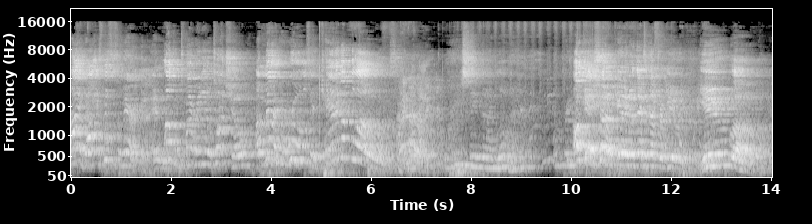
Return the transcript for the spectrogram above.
Hi, guys, this is America, and welcome to my radio talk show, America Rules and Canada Blows. Why are you saying that I blow? I'm pretty. Okay, shut up, Canada. That's enough from you. You blow.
